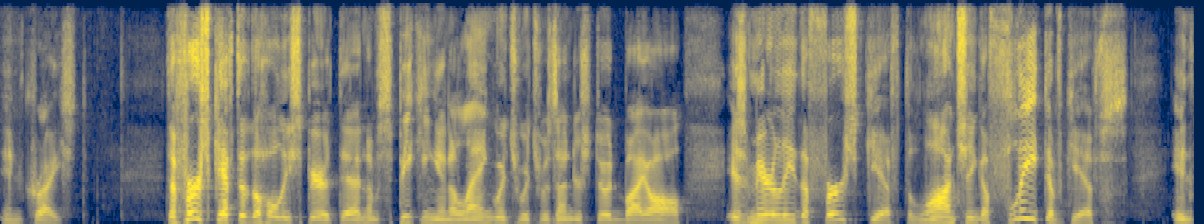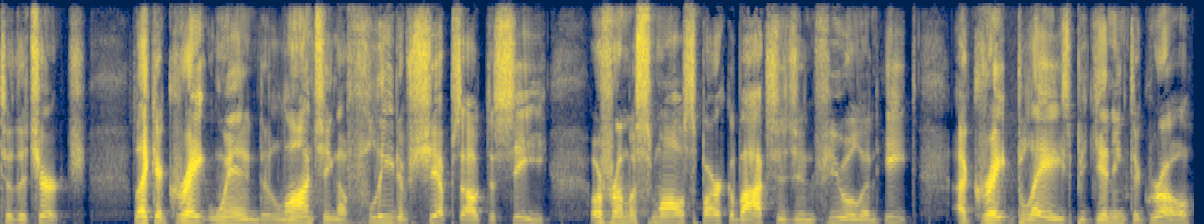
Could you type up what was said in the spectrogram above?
in Christ. The first gift of the Holy Spirit, then, of speaking in a language which was understood by all, is merely the first gift launching a fleet of gifts into the church. Like a great wind launching a fleet of ships out to sea, or from a small spark of oxygen, fuel, and heat, a great blaze beginning to grow,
